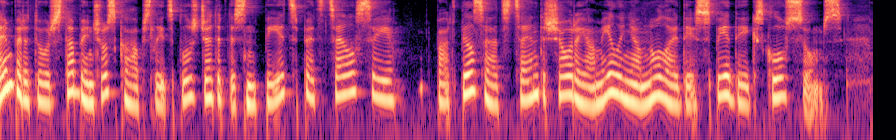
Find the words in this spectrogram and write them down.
Temperatūras stabiņš uzkāpis līdz plus 45 pēc Celsija, pār pilsētas centra šaurajām ieliņām nolaidies spiedīgs klusums –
